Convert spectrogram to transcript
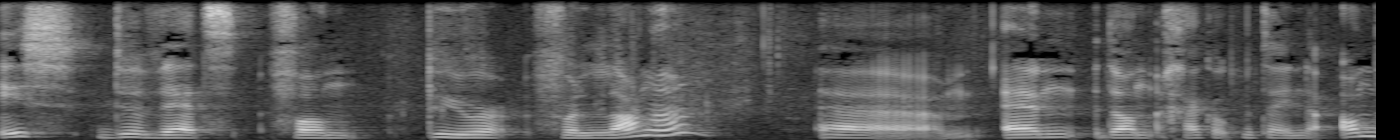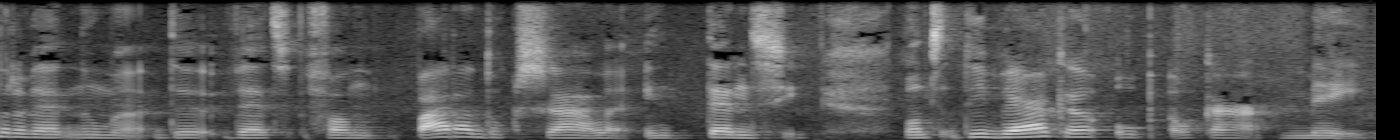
is de wet van puur verlangen Ehm, en dan ga ik ook meteen de andere wet noemen, de wet van paradoxale intentie. Want die werken op elkaar mee.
